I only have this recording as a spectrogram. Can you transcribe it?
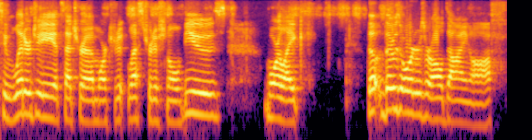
to liturgy, etc., more tra- less traditional views, more like th- those orders are all dying off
